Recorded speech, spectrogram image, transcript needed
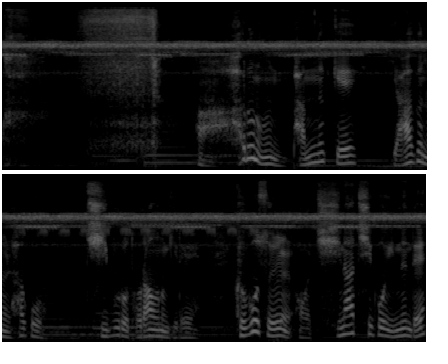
와. 아, 하루는 밤늦게 야근을 하고 집으로 돌아오는 길에 그곳을 어, 지나치고 있는데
